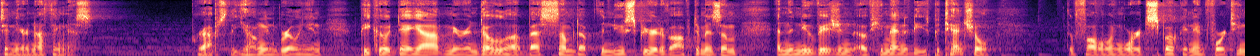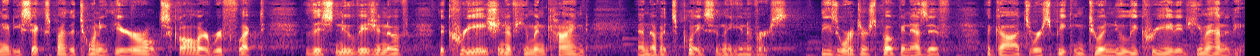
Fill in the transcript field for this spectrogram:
to near nothingness. Perhaps the young and brilliant Pico della Mirandola best summed up the new spirit of optimism and the new vision of humanity's potential the following words, spoken in 1486 by the 20 year old scholar, reflect this new vision of the creation of humankind and of its place in the universe. These words are spoken as if the gods were speaking to a newly created humanity.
